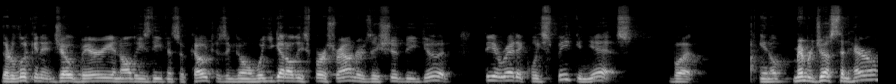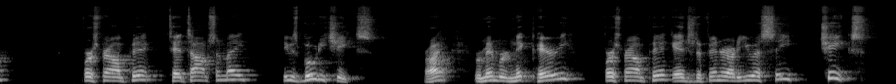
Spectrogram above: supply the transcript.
they're looking at Joe Barry and all these defensive coaches and going, "Well, you got all these first rounders; they should be good." Theoretically speaking, yes, but you know, remember Justin Harrell, first round pick, Ted Thompson made. He was booty cheeks, right? Remember Nick Perry, first round pick, edge defender out of USC, cheeks.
